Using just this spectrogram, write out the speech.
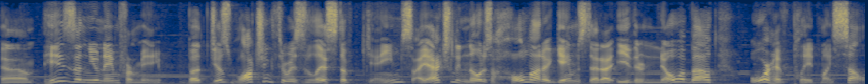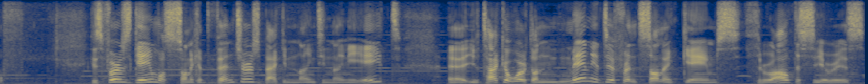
Um, he's a new name for me, but just watching through his list of games, I actually noticed a whole lot of games that I either know about or have played myself. His first game was Sonic Adventures back in 1998. Uh, Yutaka worked on many different Sonic games throughout the series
